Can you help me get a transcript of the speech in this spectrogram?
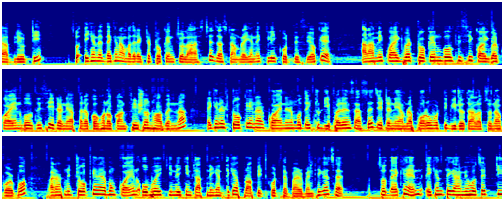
ডাব্লিউ টি সো এখানে দেখেন আমাদের একটা টোকেন চলে আসছে জাস্ট আমরা এখানে ক্লিক করতেছি ওকে আর আমি কয়েকবার টোকেন বলতেছি, কয়েকবার কয়েন বলতেছি, এটা নিয়ে আপনারা কখনো কনফিউশন হবেন না। এখানে টোকেন আর কয়েনের মধ্যে একটু ডিফারেন্স আছে, যেটা নিয়ে আমরা পরবর্তী ভিডিওতে আলোচনা করব। আর আপনি টোকেন এবং কয়েন উভয় কিনে কিন্তু আপনি এখান থেকে প্রফিট করতে পারবেন, ঠিক আছে? সো দেখেন, এখান থেকে আমি হচ্ছে টি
